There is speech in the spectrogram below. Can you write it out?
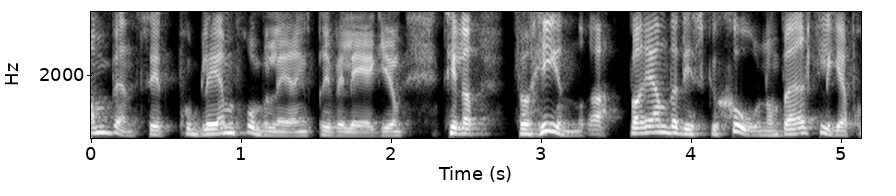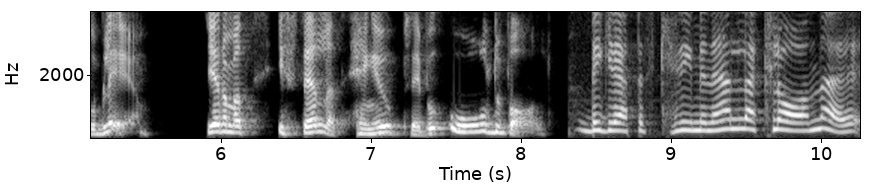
använt sitt problemformuleringsprivilegium till att förhindra varenda diskussion om verkliga problem genom att istället hänga upp sig på ordval. Begreppet kriminella klaner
